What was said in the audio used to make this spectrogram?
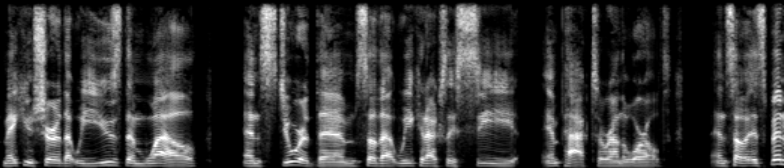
making sure that we use them well and steward them so that we could actually see impact around the world. And so it's been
